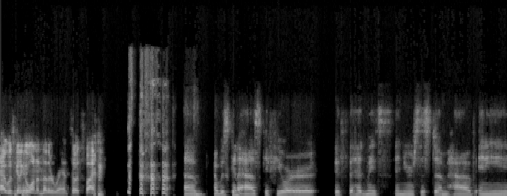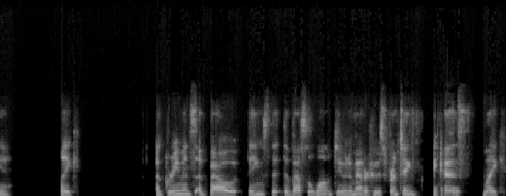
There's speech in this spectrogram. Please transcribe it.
I was gonna okay. go on another rant, so it's fine. um, I was gonna ask if your if the headmates in your system have any like agreements about things that the vessel won't do, no matter who's fronting. Because, like,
